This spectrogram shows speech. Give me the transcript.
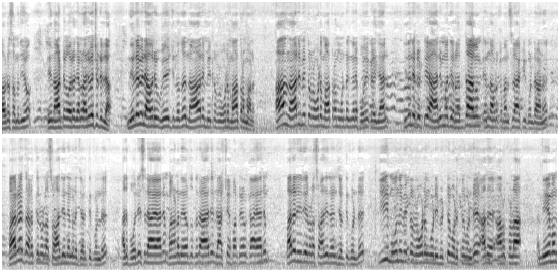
പൗരസമിതിയോ ഈ നാട്ടുകാരോ ഞങ്ങൾ അനുവദിച്ചിട്ടില്ല. നിലവിൽ അവർ ഉപയോഗിക്കുന്നത് നാല് മീറ്റർ റോഡ് മാത്രമാണ്. ആ നാല് മീറ്റർ റോഡ് മാത്രം കൊണ്ട് ഇങ്ങനെ പോയി കഴിഞ്ഞാൽ ഇതിന് കിട്ടിയ അനുമതി റദ്ദാകും എന്ന് അവർക്ക് മനസ്സിലാക്കിക്കൊണ്ടാണ് പല തരത്തിലുള്ള സ്വാധീനങ്ങൾ ചെലുത്തിക്കൊണ്ട് അത് പോലീസിലായാലും ഭരണ നേതൃത്വത്തിലായാലും രാഷ്ട്രീയ പാർട്ടികൾക്കായാലും പല രീതിയിലുള്ള സ്വാധീനം ചെലുത്തിക്കൊണ്ട് ഈ മൂന്ന് മീറ്റർ റോഡും കൂടി വിട്ടുകൊടുത്തുകൊണ്ട് അത് അവർക്കുള്ള നിയമം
